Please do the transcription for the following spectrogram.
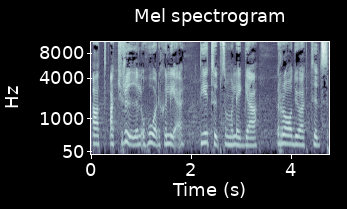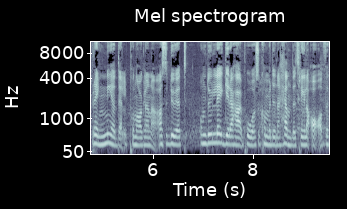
att akryl och hård gelé, det är typ som att lägga radioaktivt sprängmedel på naglarna. Alltså du vet, om du lägger det här på så kommer dina händer trilla av.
